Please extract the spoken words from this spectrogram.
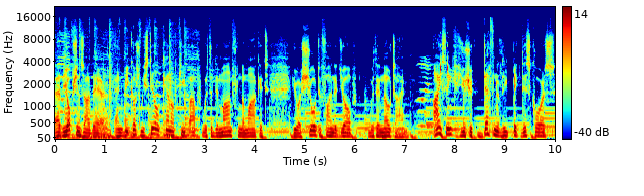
uh, the options are there. And because we still cannot keep up with the demand from the market, you are sure to find a job within no time. I think you should definitely pick this course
